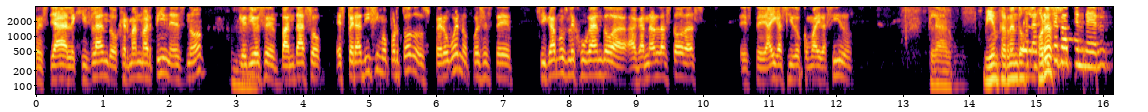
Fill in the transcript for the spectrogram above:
pues ya legislando, Germán Martínez, ¿no? Que dio ese bandazo esperadísimo por todos, pero bueno, pues este, sigámosle jugando a, ganarlas todas, este, haya sido como haya sido. Claro. Bien, Fernando. la gente va a tener,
